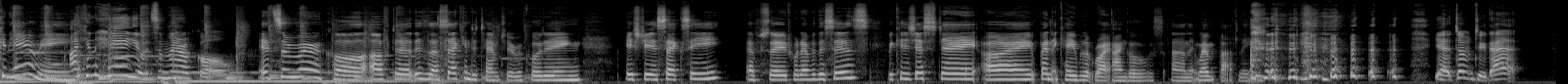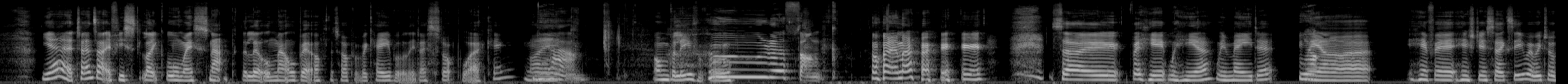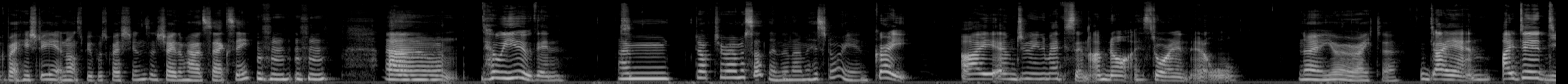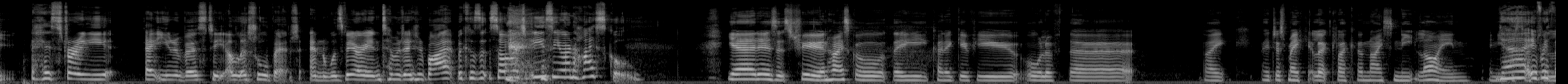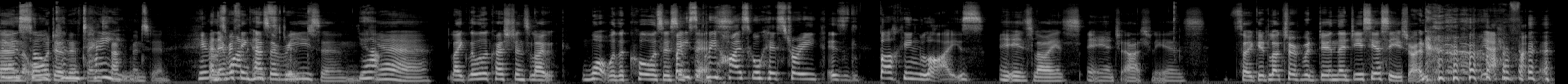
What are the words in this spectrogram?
can hear me. I can hear you. It's a miracle. It's a miracle. After this is our second attempt at recording History is Sexy episode, whatever this is, because yesterday I bent a cable at right angles and it went badly. Yeah, don't do that. yeah, it turns out if you like almost snap the little metal bit off the top of a cable, they just stop working. Like, yeah. unbelievable. Who'da thunk? I know. So, but here we're here. We made it. We are here for History is Sexy, where we talk about history and answer people's questions and show them how it's sexy. Mm-hmm, mm-hmm. Um, um, who are you then? I'm Dr. Emma Sutherland, and I'm a historian. Great. I am Janina Matheson. I'm not a historian at all. No, you're a writer. I am. I did You- history at university a little bit and was very intimidated by it because it's so much easier in high school. Yeah, it is. It's true. In high school, they kind of give you all of the, like, they just make it look like a nice, neat line, and you Yeah, just have to learn the so order that things happened in. Here and everything has a reason. Yeah. Yeah. Like all the questions, like what were the causes Basically, high school history is fucking lies. It is lies. It actually is. So good luck to everyone doing their GCSEs right now. Yeah, fun.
